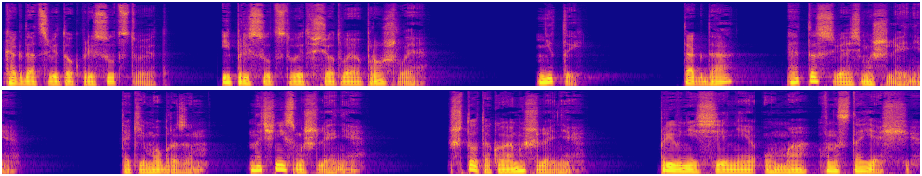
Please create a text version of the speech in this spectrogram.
Когда цветок присутствует, и присутствует все твое прошлое, не ты. Тогда это связь мышления. Таким образом, начни с мышления. Что такое мышление? Привнесение ума в настоящее.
